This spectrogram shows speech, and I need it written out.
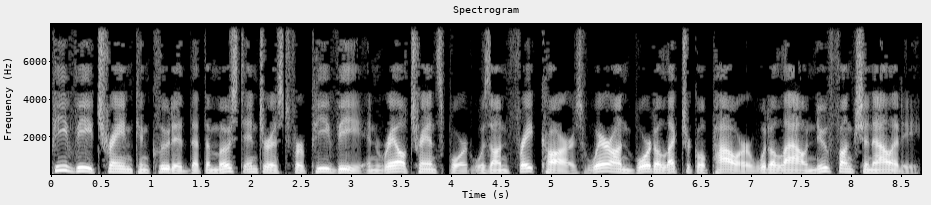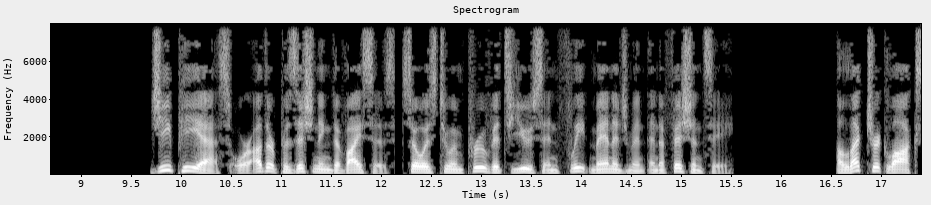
PV Train concluded that the most interest for PV in rail transport was on freight cars where on-board electrical power would allow new functionality, GPS or other positioning devices, so as to improve its use in fleet management and efficiency. Electric locks,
